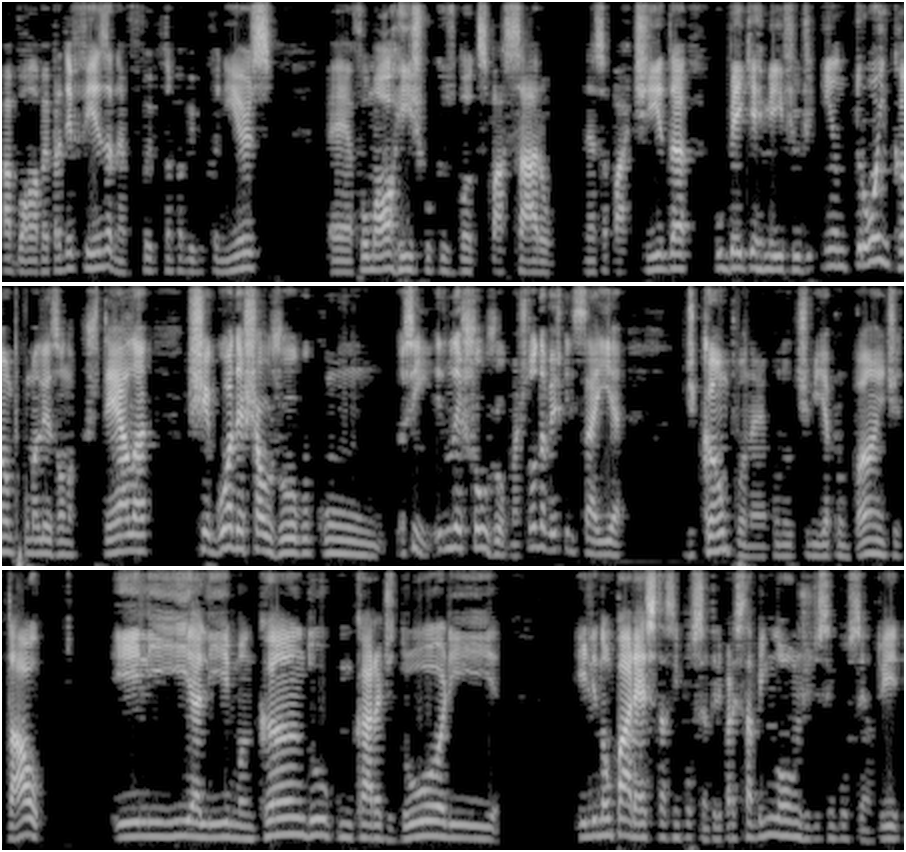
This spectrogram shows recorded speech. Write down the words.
a bola vai para defesa, né? Foi pro Tampa Bay Buccaneers. É, foi o maior risco que os Bucks passaram nessa partida. O Baker Mayfield entrou em campo com uma lesão na costela, chegou a deixar o jogo com. Assim, ele não deixou o jogo, mas toda vez que ele saía de campo, né, quando o time ia para um punch e tal, ele ia ali mancando, com cara de dor e ele não parece estar 100%, ele parece estar bem longe de 100%. E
